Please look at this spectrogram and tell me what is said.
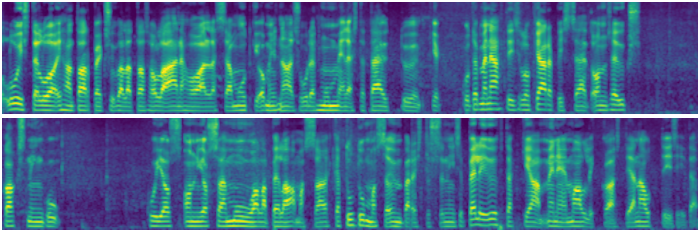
luistelua ihan tarpeeksi hyvällä tasolla NHL ja muutkin ominaisuudet mun mielestä täyttyy. Ja kuten me nähtiin silloin Kärpissä, että on se yksi, kaksi niinku kuin jos on jossain muualla pelaamassa, ehkä tutummassa ympäristössä, niin se peli yhtäkkiä menee mallikkaasti ja nauttii siitä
